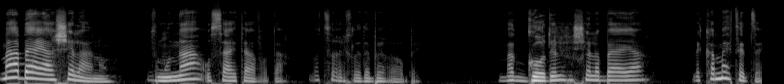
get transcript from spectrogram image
מה הבעיה שלנו? תמונה עושה את העבודה. לא צריך לדבר הרבה. מה גודל של הבעיה? לכמת את זה.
